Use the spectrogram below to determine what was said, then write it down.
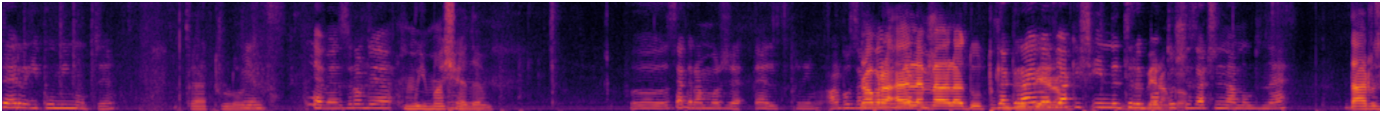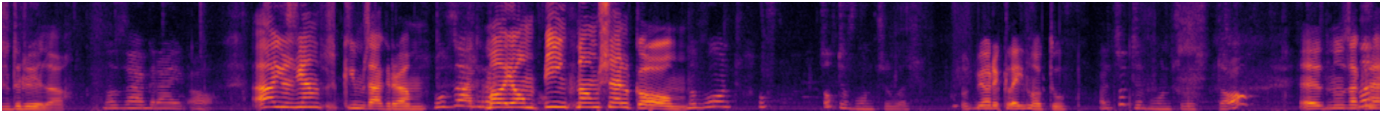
4,5 minuty. Gratuluję. Więc nie wiem, zrobię, Mój ma 7. e, zagram może El Prim, albo zagram Dobra, w LML dudki Zagrajmy w wybieram. jakiś inny tryb, bo Wybieram to go. się zaczyna nudne. Dars Dryla. No zagraj, o. A już wiem z kim zagram. No zagraj. Moją piękną szelką. No włącz. No, w- co ty włączyłeś? Odbiorę klejnotów. Ale co ty włączyłeś? To? E, No No zagra...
